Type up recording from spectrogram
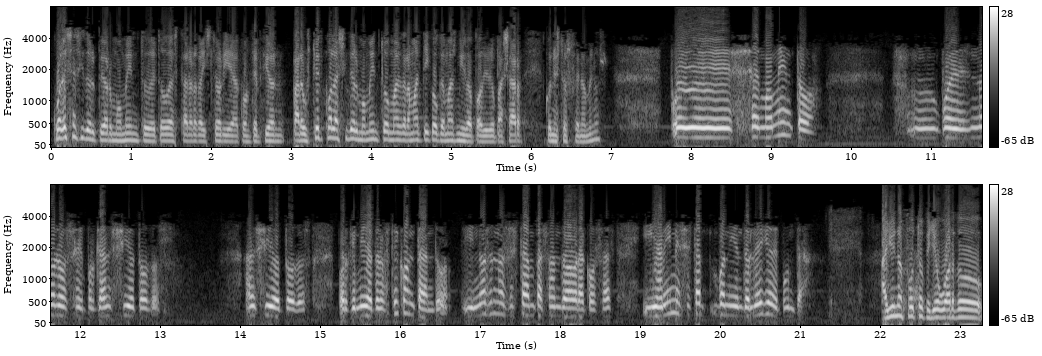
¿Cuál ha sido el peor momento de toda esta larga historia, Concepción? Para usted, ¿cuál ha sido el momento más dramático que más miedo ha podido pasar con estos fenómenos? Pues el momento, mm, pues no lo sé, porque han sido todos. Han sido todos. Porque mira, te lo estoy contando y no nos están pasando ahora cosas y a mí me se está poniendo el vello de punta. Hay una foto que yo guardo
